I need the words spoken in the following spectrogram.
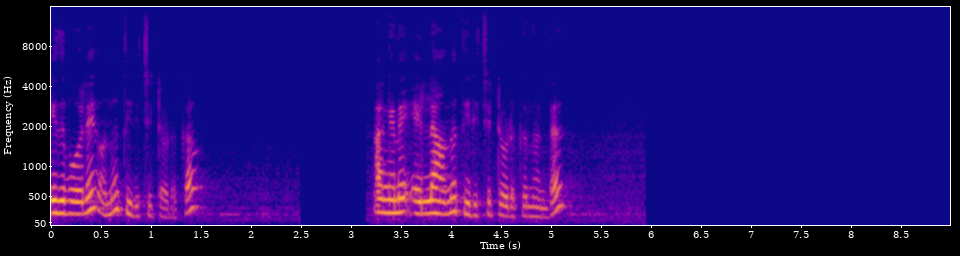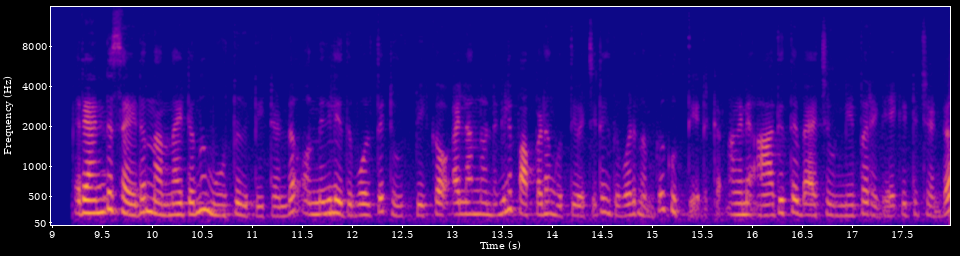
ഇതുപോലെ ഒന്ന് തിരിച്ചിട്ട് കൊടുക്കാം. അങ്ങനെ എല്ലാം ഒന്ന് തിരിച്ചിട്ട് കൊടുക്കുന്നുണ്ട്. രണ്ട് സൈഡും നന്നായിട്ടൊന്ന് മൂത്ത് കിട്ടിയിട്ടുണ്ട്. ഒന്നുകിൽ ഇതുപോലത്തെ ടൂത്ത് പീക്കോ അല്ലാന്നുണ്ടെങ്കിൽ പപ്പടം കുത്തി വെച്ചിട്ട് ഇതുപോലെ നമുക്ക് കുത്തിയെടുക്കാം. അങ്ങനെ ആദ്യത്തെ ബാച്ച് ഉണ്ണിയപ്പം റെഡിയാക്കി ഇട്ടിട്ടുണ്ട്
